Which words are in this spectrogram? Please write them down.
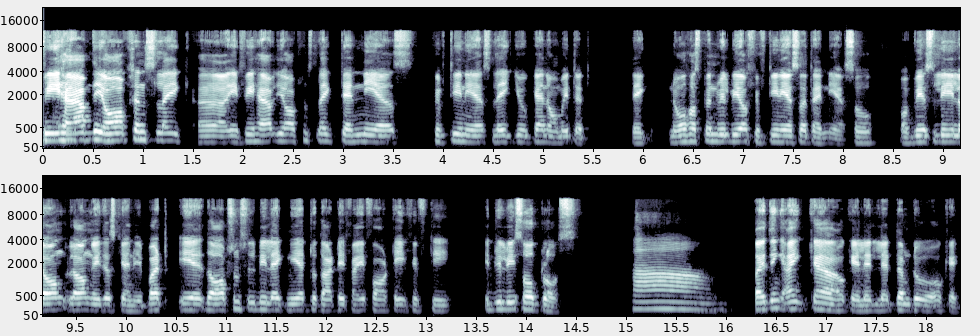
we have the options like uh, if we have the options like 10 years, 15 years, like you can omit it. Like no husband will be of 15 years or 10 years. So obviously long long ages can be, but uh, the options will be like near to 35, 40, 50. It will be so close. Ah. So I think I can okay, let, let them do okay.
